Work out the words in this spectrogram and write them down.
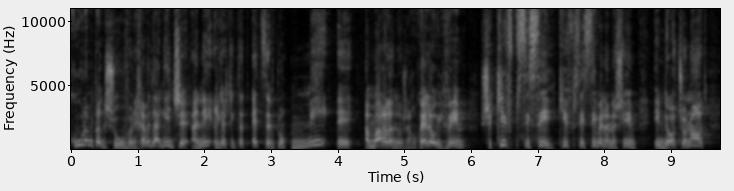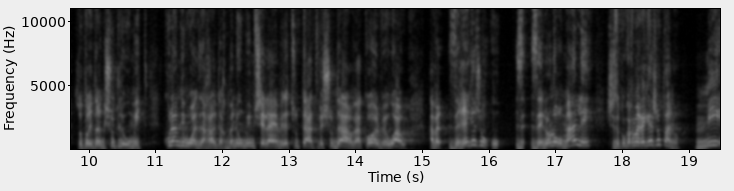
כולם התרגשו, ואני חייבת להגיד שאני הרגשתי קצת עצב. כלומר, מי אה, אמר לנו שאנחנו כאלה אויבים, שכיף בסיסי, כיף בסיסי בין אנשים עם דעות שונות, זו כבר התרגשות לאומית. כולם דיברו על זה אחר כך בנאומים שלהם, וזה צוטט ושודר והכול, ווואו. אבל זה רגע שהוא, הוא, זה, זה לא נורמלי שזה כל כך מרגש אותנו. מי,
